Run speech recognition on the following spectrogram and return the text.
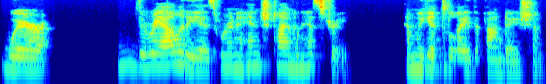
where the reality is we're in a hinge time in history and we get to lay the foundation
